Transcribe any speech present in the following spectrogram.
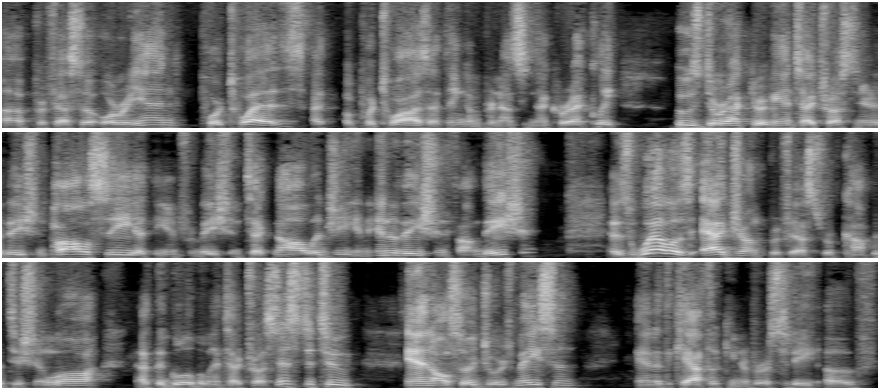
uh, Professor Auriane Portuese, uh, I think I'm pronouncing that correctly, who's Director of Antitrust and Innovation Policy at the Information Technology and Innovation Foundation, as well as Adjunct Professor of Competition Law at the Global Antitrust Institute, and also at George Mason and at the Catholic University of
